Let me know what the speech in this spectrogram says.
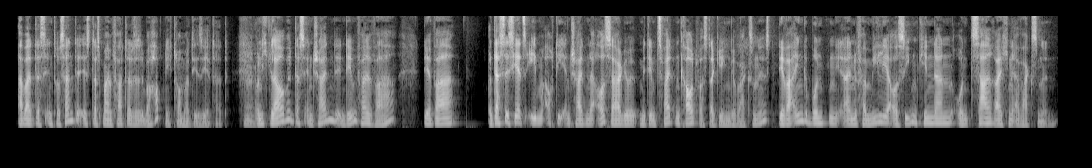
Aber das Interessante ist, dass mein Vater das überhaupt nicht traumatisiert hat. Hm. Und ich glaube, das Entscheidende in dem Fall war, der war, und das ist jetzt eben auch die entscheidende Aussage mit dem zweiten Kraut, was dagegen gewachsen ist, der war eingebunden in eine Familie aus sieben Kindern und zahlreichen Erwachsenen.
